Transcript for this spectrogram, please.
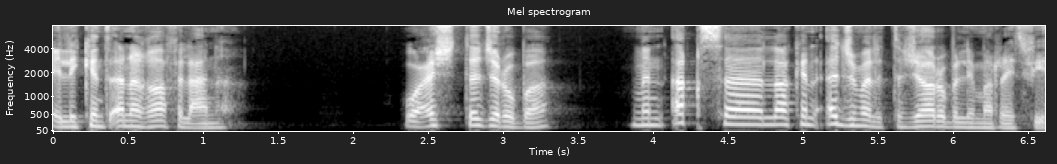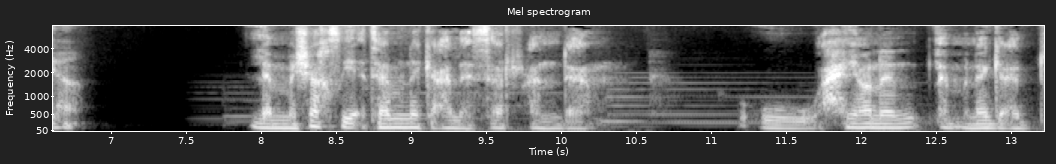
اللي كنت أنا غافل عنها. وعشت تجربة من أقسى لكن أجمل التجارب اللي مريت فيها. لما شخص يأتمنك على سر عنده وأحيانا لما نقعد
